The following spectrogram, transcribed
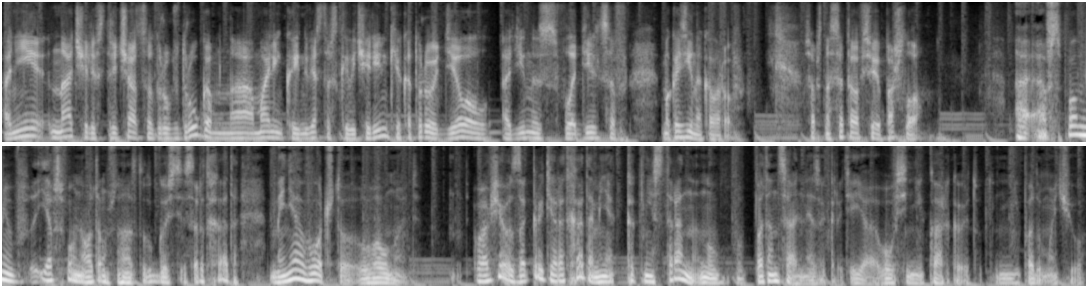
они начали встречаться друг с другом на маленькой инвесторской вечеринке, которую делал один из владельцев магазина ковров. Собственно, с этого все и пошло. А, а вспомнив, я вспомнил о том, что у нас тут гости с Редхата. Меня вот что волнует. Вообще, закрытие Red Hat меня, как ни странно, ну, потенциальное закрытие, я вовсе не каркаю тут, не подумай чего.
